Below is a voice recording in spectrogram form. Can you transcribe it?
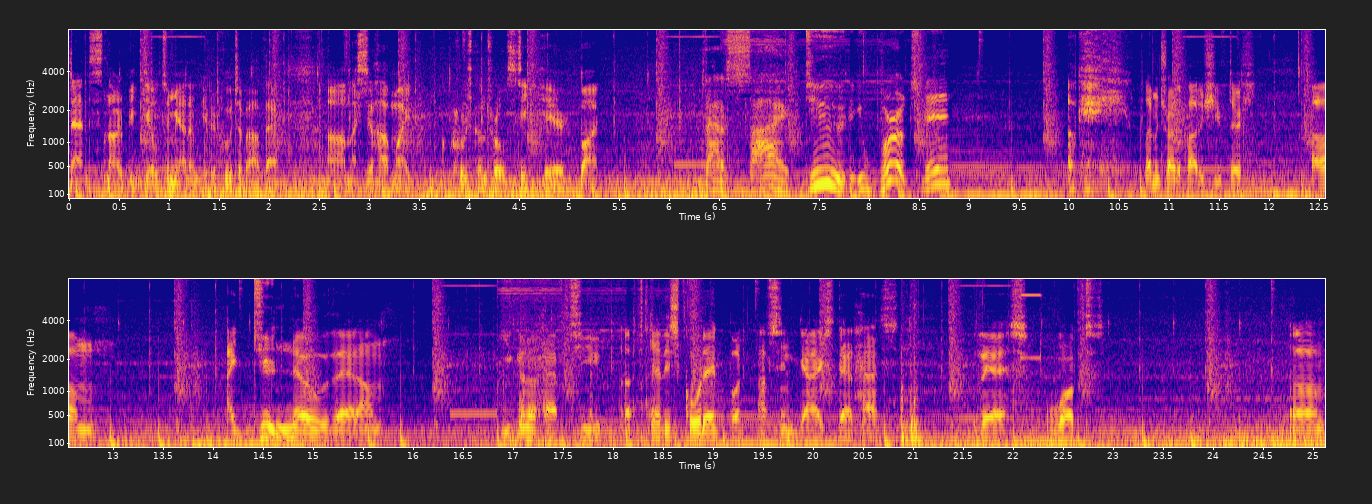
that's not a big deal to me. I don't give a hoot about that. Um, I still have my cruise control stick here, but that aside, dude, it works, man. Okay, let me try the paddle shifters. Um, I do know that um, you're gonna have to uh, get this coded, but I've seen guys that has theirs worked um,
